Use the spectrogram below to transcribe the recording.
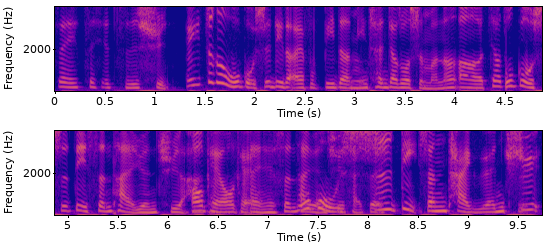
这这些资讯。哎，这个五谷湿地的 FB 的名称叫做什么呢呃，叫五谷湿地生态园区啦。？OK OK，哎，生态园五谷。湿地生态园区。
